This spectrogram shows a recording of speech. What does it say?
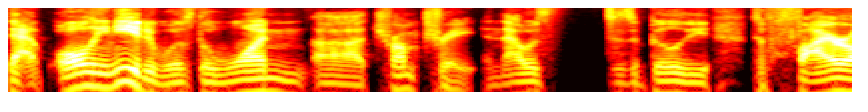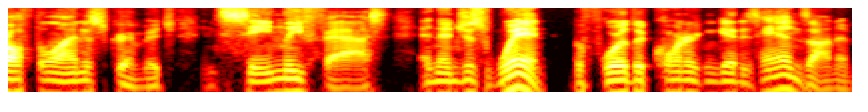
that all he needed was the one uh, Trump trait, and that was his ability to fire off the line of scrimmage insanely fast and then just win before the corner can get his hands on him.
